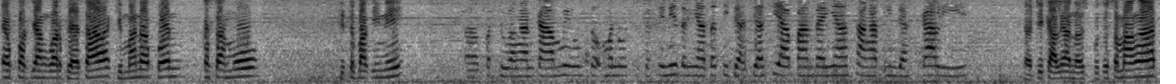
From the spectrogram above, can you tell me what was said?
effort yang luar biasa, gimana Bon kesanmu di tempat ini? Eh, perjuangan kami untuk menuju ke sini ternyata tidak sia-sia. Pantainya sangat indah sekali. Jadi kalian harus butuh semangat,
